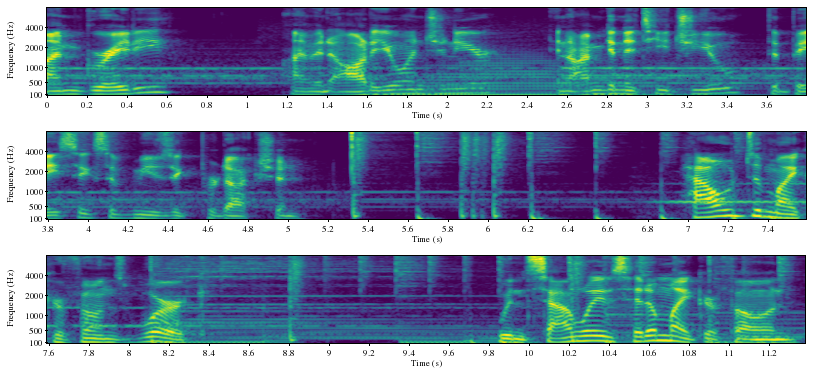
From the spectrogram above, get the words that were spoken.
I'm Grady, I'm an audio engineer, and I'm going to teach you the basics of music production. How do microphones work? When sound waves hit a microphone,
